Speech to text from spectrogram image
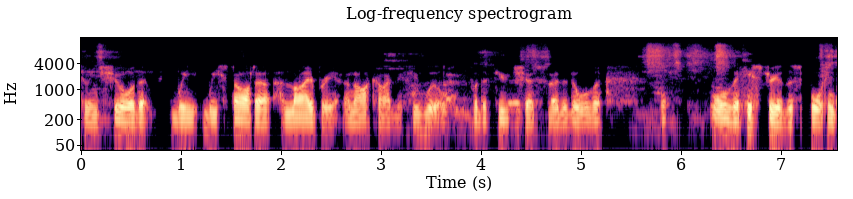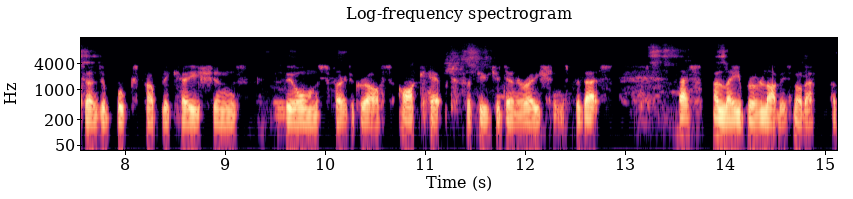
to ensure that we we start a, a, library, an archive, if you will, for the future, so that all the all the history of the sport in terms of books, publications, films, photographs are kept for future generations. But that's that's a labour of love. It's not a, a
